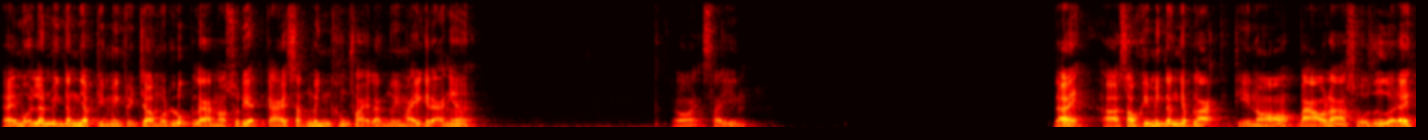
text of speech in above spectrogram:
Đấy, mỗi lần mình đăng nhập thì mình phải chờ một lúc là nó xuất hiện cái xác minh không phải là người máy cái đã nhá. Rồi, sign in. Đấy, à, sau khi mình đăng nhập lại thì nó báo là số dư ở đây.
